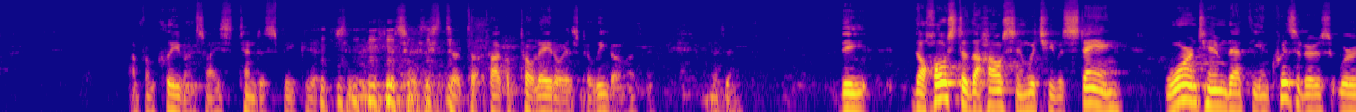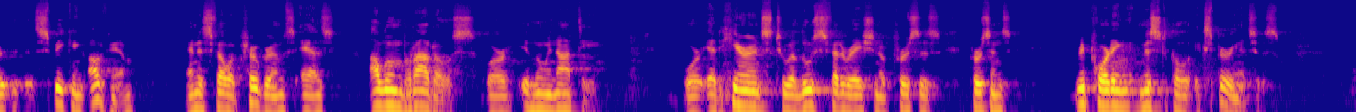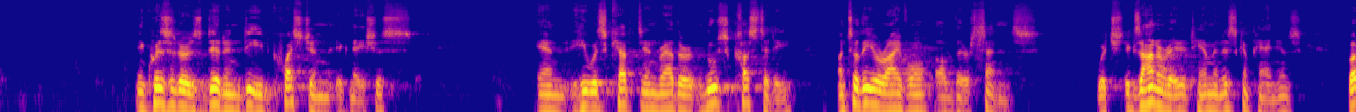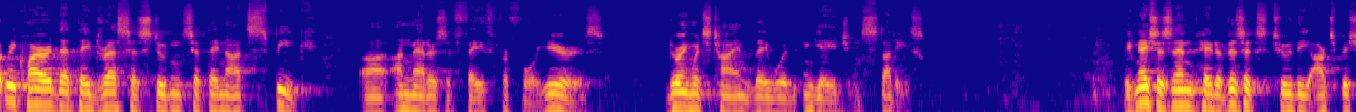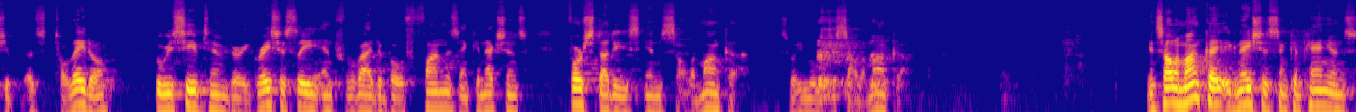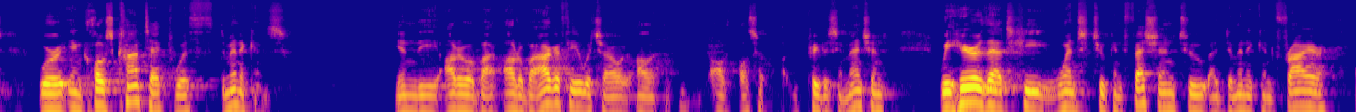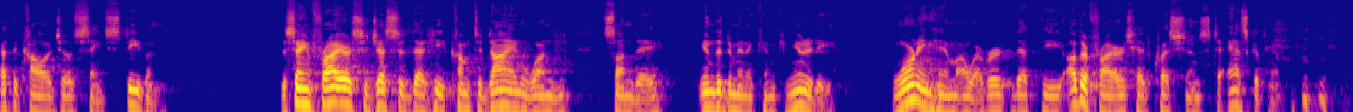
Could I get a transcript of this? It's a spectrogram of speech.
I'm from Cleveland, so I tend to speak, uh, talk of Toledo as Toledo. The, the host of the house in which he was staying warned him that the inquisitors were speaking of him and his fellow pilgrims as alumbrados or illuminati, or adherents to a loose federation of persons, persons reporting mystical experiences. Inquisitors did indeed question Ignatius, and he was kept in rather loose custody until the arrival of their sentence, which exonerated him and his companions, but required that they dress as students, that they not speak uh, on matters of faith for four years, during which time they would engage in studies. Ignatius then paid a visit to the Archbishop of Toledo, who received him very graciously and provided both funds and connections for studies in Salamanca. So he moved to Salamanca. In Salamanca, Ignatius and companions were in close contact with Dominicans. In the autobi- autobiography, which I also previously mentioned, we hear that he went to confession to a Dominican friar at the College of St. Stephen. The same friar suggested that he come to dine one Sunday in the Dominican community, warning him, however, that the other friars had questions to ask of him.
